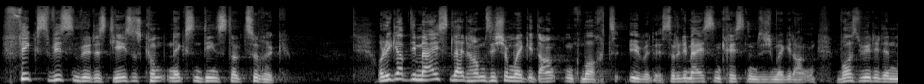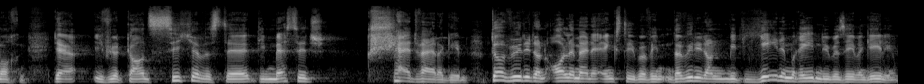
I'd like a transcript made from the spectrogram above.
fix wissen würdest, Jesus kommt nächsten Dienstag zurück? Und ich glaube, die meisten Leute haben sich schon mal Gedanken gemacht über das. Oder die meisten Christen haben sich schon mal Gedanken. Was würde ich denn machen? Der, ich würde ganz sicher, was der, die Message gescheit weitergeben. Da würde ich dann alle meine Ängste überwinden. Da würde ich dann mit jedem reden über das Evangelium.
